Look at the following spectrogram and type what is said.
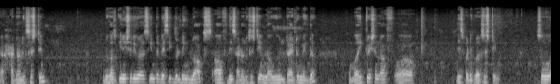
a hydraulic system. Because initially we have seen the basic building blocks of this hydraulic system. Now we will try to make the uh, equation of uh, this particular system. So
